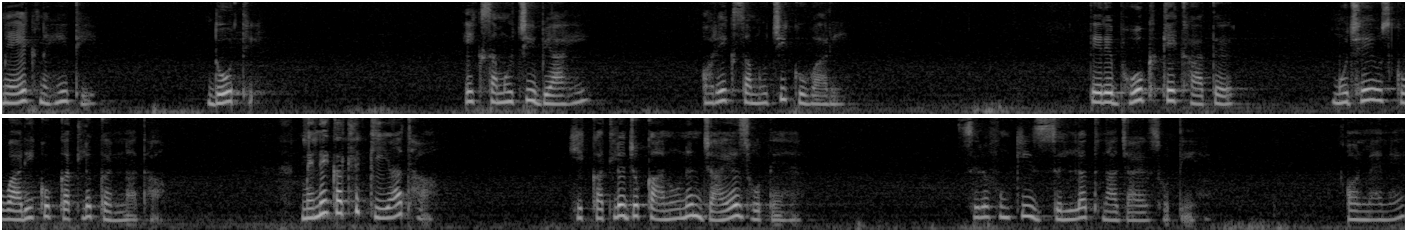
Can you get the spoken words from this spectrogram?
मैं एक नहीं थी, दो थी। एक समूची ब्याही और एक समूची कुवारी। तेरे भोग के खातिर मुझे उस कुवारी को कत्ल करना था। मैंने कत्ल किया था। ये कत्ल जो कानूनन जायज़ होते हैं, सिर्फ़ उनकी ज़िल्लत नाजायज़ होती है। और मैंने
